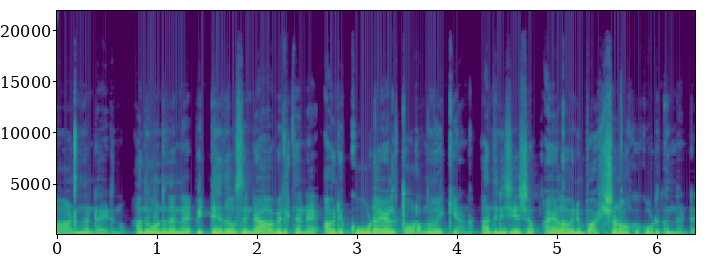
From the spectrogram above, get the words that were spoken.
കാണുന്നുണ്ടായിരുന്നു. അതുകൊണ്ട് തന്നെ പിറ്റേ ദിവസം രാവിലെ തന്നെ അവന്റെ കൂടെ അയാൾ തുറന്നു വെക്കുകയാണ്. അതിനുശേഷം അയാൾ അവന് ഭക്ഷണമൊക്കെ കൊടുക്കുന്നുണ്ട്.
